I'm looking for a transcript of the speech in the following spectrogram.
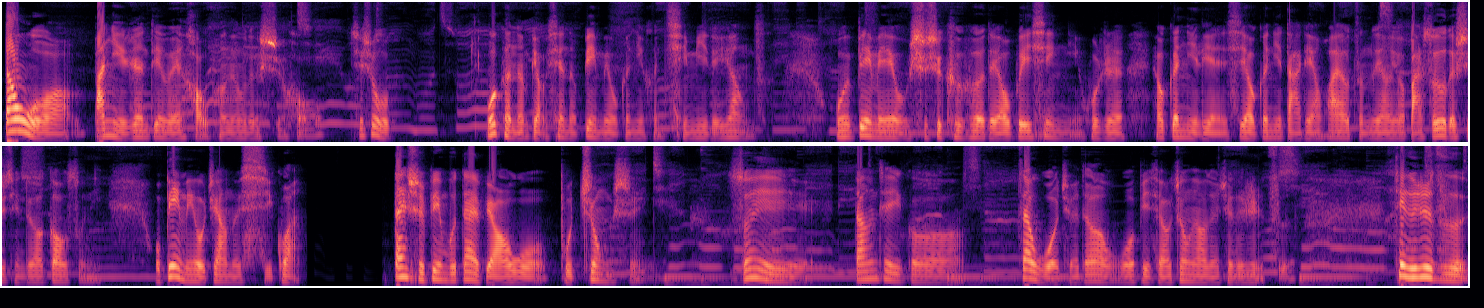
当我把你认定为好朋友的时候，其实我，我可能表现的并没有跟你很亲密的样子，我并没有时时刻刻的要微信你，或者要跟你联系，要跟你打电话，要怎么样，要把所有的事情都要告诉你，我并没有这样的习惯，但是并不代表我不重视你，所以当这个，在我觉得我比较重要的这个日子。这个日子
